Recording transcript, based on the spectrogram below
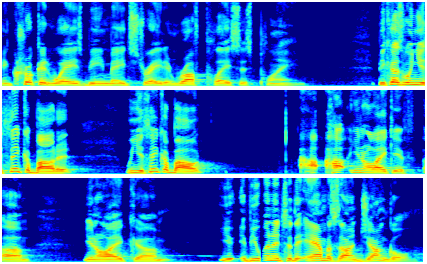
and crooked ways being made straight, and rough places plain. Because when you think about it, when you think about how, how you know, like if, um, you know, like um, you, if you went into the Amazon jungle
